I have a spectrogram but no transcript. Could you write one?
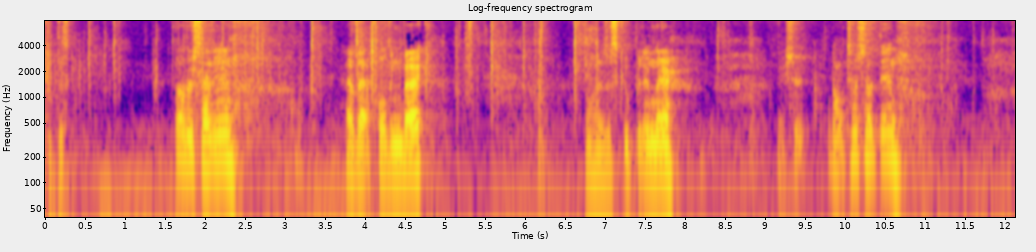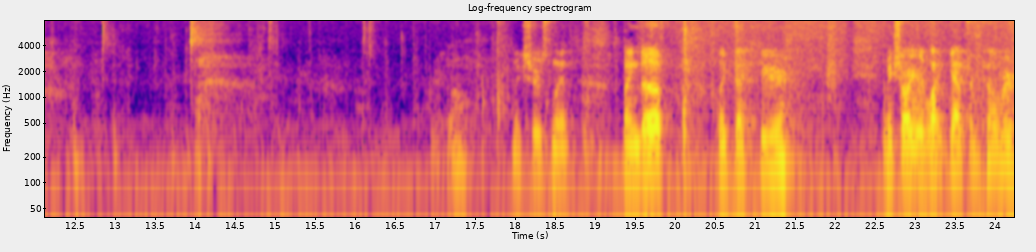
Get this other side in. Have that folding back. I'm gonna just scoop it in there. Make sure don't touch nothing. Make sure it's lined up like back here. Make sure your light gaps are covered.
